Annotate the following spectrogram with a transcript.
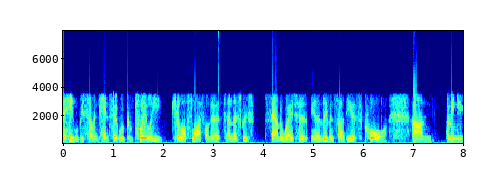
the heat will be so intense that it will completely kill off life on Earth unless we've found a way to you know live inside the Earth's core. Um, I mean, you,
